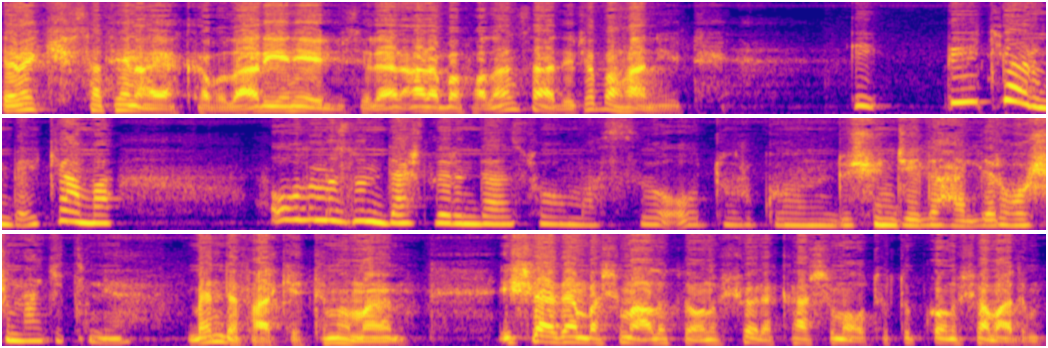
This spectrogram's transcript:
Demek saten ayakkabılar, yeni elbiseler, araba falan sadece bahaneydi. E, büyütüyorum belki ama... Oğlumuzun derslerinden soğuması, o durgun, düşünceli halleri hoşuma gitmiyor. Ben de fark ettim ama... ...işlerden başımı alıp da onu şöyle karşıma oturtup konuşamadım.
